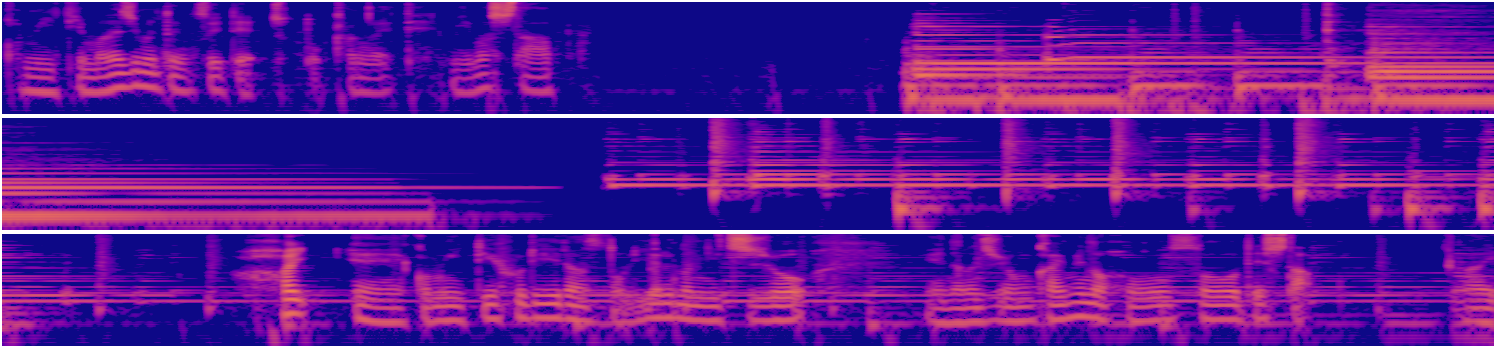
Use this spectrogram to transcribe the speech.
コミュニティマネジメントについてちょっと考えてみました。はい、えー、コミュニティフリーランスのリアルな日常、えー、74回目の放送でした、はい、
